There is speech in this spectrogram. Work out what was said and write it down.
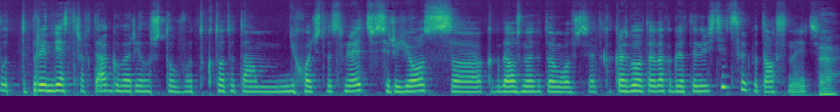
Вот ты про инвесторов, да, говорил, что вот кто-то там не хочет воспринимать всерьез, э, когда узнает о твоем возрасте. Это как раз было тогда, когда ты инвестиции пытался найти? Да.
